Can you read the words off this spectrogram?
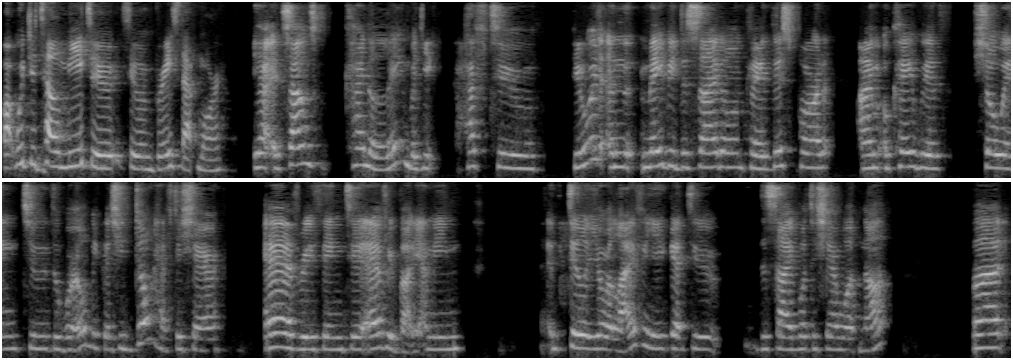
what would you tell me to to embrace that more? Yeah it sounds kind of lame but you have to do it and maybe decide on okay this part i'm okay with showing to the world because you don't have to share everything to everybody. I mean it's still your life and you get to decide what to share what not. But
